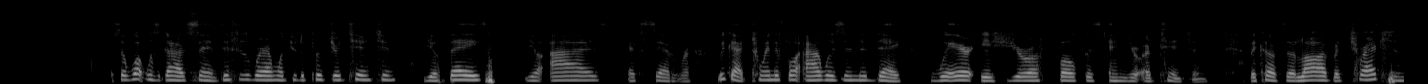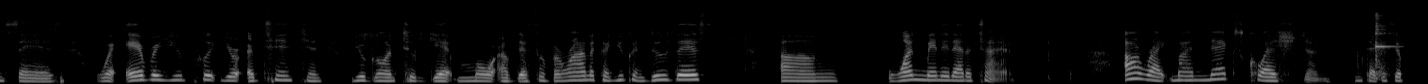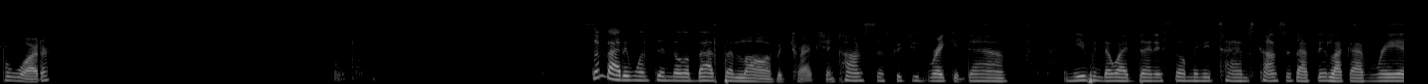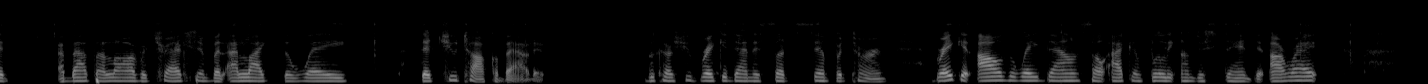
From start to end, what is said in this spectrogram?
So, what was God saying? This is where I want you to put your attention, your faith, your eyes, etc. We got 24 hours in the day. Where is your focus and your attention? Because the law of attraction says wherever you put your attention, you're going to get more of this. So, Veronica, you can do this um, one minute at a time. All right, my next question. Take a sip of water. Somebody wants to know about the law of attraction. Constance, could you break it down? And even though I've done it so many times, Constance, I feel like I've read about the law of attraction, but I like the way that you talk about it because you break it down in such simple terms. Break it all the way down so I can fully understand it. All right.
